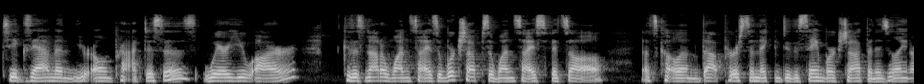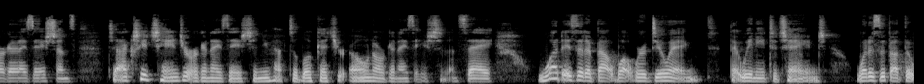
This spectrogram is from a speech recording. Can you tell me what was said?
to examine your own practices, where you are, because it's not a one size, a workshop's a one size fits all let's call them that person. They can do the same workshop in a zillion organizations. To actually change your organization, you have to look at your own organization and say, what is it about what we're doing that we need to change? What is it about the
